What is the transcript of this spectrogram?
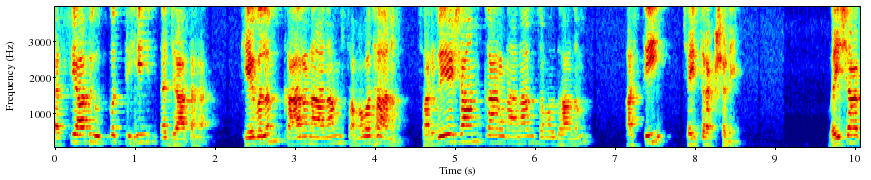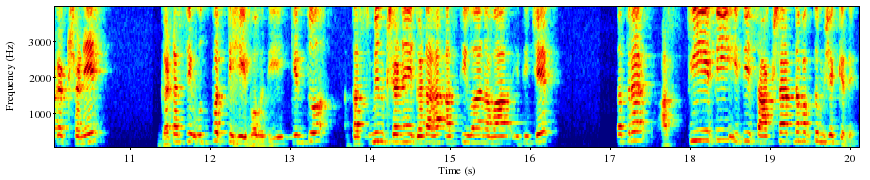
कस्यापि उत्पत्तिः न जातः। केवलं कारणानां समवधानं, सर्वेषां कारणानां समवधानम् अस्ति चैत्रक्षणे। वैशाखक्षणे घटस्य उत्पत्तिः भवति, किन्तु तस्मिन् क्षणे घटः अस्ति वा न वा इति चेत् तत्र अस्ति इति इति साक्षात् न वक्तुं शक्यते।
